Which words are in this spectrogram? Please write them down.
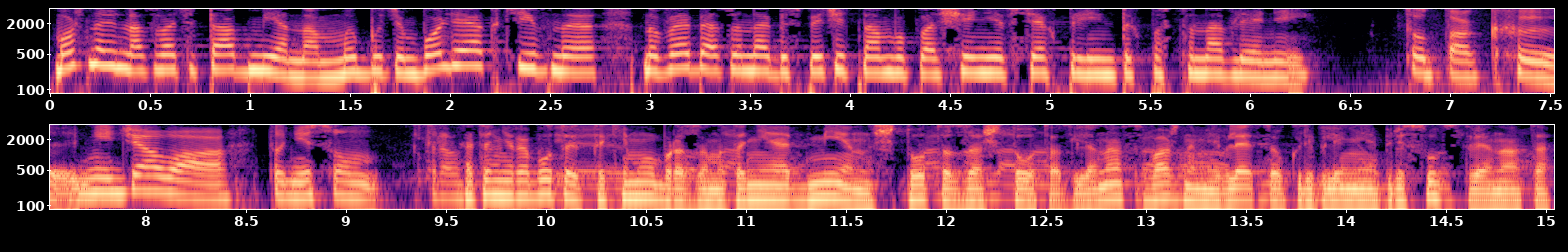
Можно ли назвать это обменом? Мы будем более активны, но вы обязаны обеспечить нам воплощение всех принятых постановлений. To tak y, nie działa, to nie są Это не работает таким образом, это не обмен что-то за что-то. Для нас важным является укрепление присутствия НАТО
